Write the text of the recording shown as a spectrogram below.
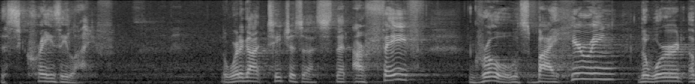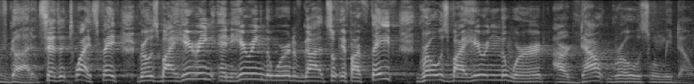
this crazy life. The Word of God teaches us that our faith grows by hearing the Word of God. It says it twice faith grows by hearing and hearing the Word of God. So if our faith grows by hearing the Word, our doubt grows when we don't.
